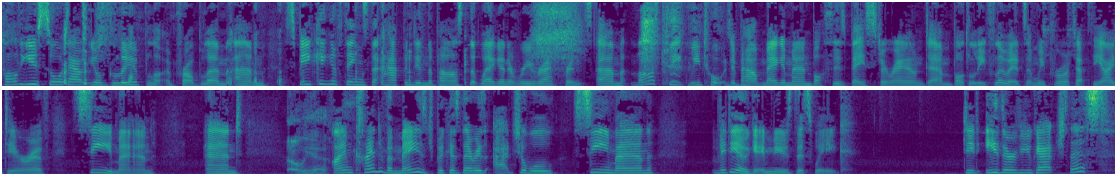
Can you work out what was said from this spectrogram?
while you sort out your glue pl- problem, um, speaking of things that happened in the past that we're going to re-reference, um, last week we talked about Mega Man bosses based around um, bodily fluids, and we brought up the idea of Seaman. And Oh yeah. I'm kind of amazed because there is actual Seaman video game news this week. Did either of you catch this?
